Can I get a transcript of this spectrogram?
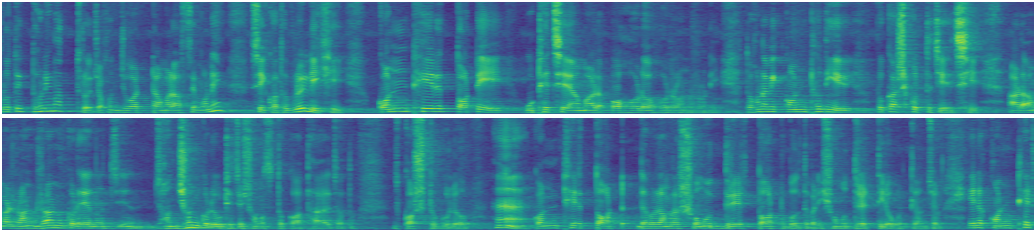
প্রতিধ্বনি মাত্র। যখন জোয়ারটা আমার আসে মনে, সেই কথাগুলোই লিখি। কণ্ঠের তটে উঠেছে আমার অহরহ রণরণি। তখন আমি কণ্ঠ দিয়ে প্রকাশ করতে চেয়েছি। আর আমার রন করে যেন ঝনঝন করে উঠেছে সমস্ত কথা, যত কষ্টগুলো। হ্যাঁ কণ্ঠের তট দেখো আমরা সমুদ্রের তট বলতে পারি, সমুদ্রের তীরবর্তী অঞ্চল। এখানে কণ্ঠের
